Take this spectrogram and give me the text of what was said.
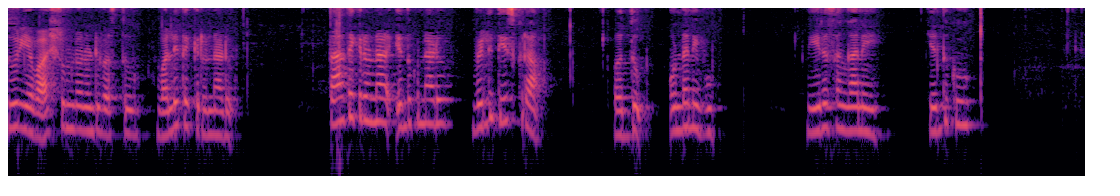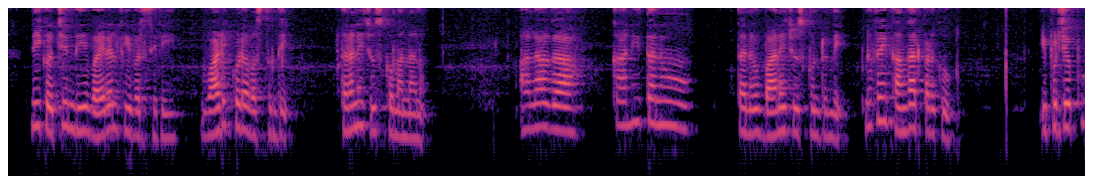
సూర్య వాష్రూంలో నుండి వస్తూ వల్లి దగ్గరున్నాడు. తన దగ్గరున్నా ఎందుకున్నాడు? వెళ్ళి తీసుకురా. వద్దు ఉండనివ్వు. నీరసంగానే ఎందుకు? నీకొచ్చింది వైరల్ ఫీవర్ సిరి వాడికి కూడా వస్తుంది. తనని చూసుకోమన్నాను. అలాగా కానీ తను తను బాగానే చూసుకుంటుంది. నువ్వేం కంగారు పడకు. ఇప్పుడు చెప్పు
